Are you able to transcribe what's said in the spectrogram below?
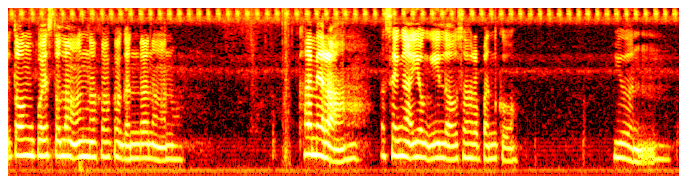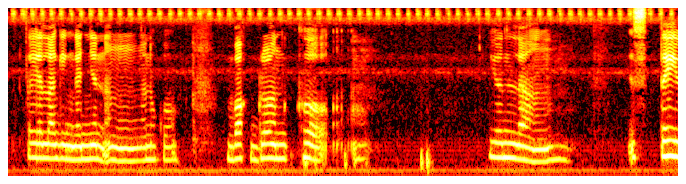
itong pwesto lang ang nakakaganda ng ano camera. Kasi nga yung ilaw sa harapan ko. Yun. Kaya laging ganyan ang ano ko background ko. Yun lang. Stay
